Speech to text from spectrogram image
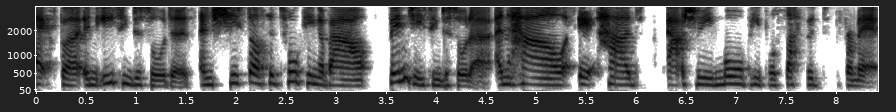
expert in eating disorders and she started talking about binge eating disorder and how it had actually more people suffered from it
